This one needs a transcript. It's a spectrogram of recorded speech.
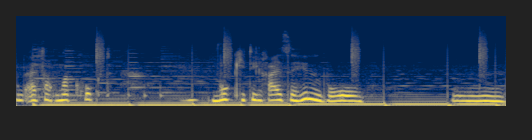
und einfach mal guckt, wo geht die Reise hin? Wo, mh, hm,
